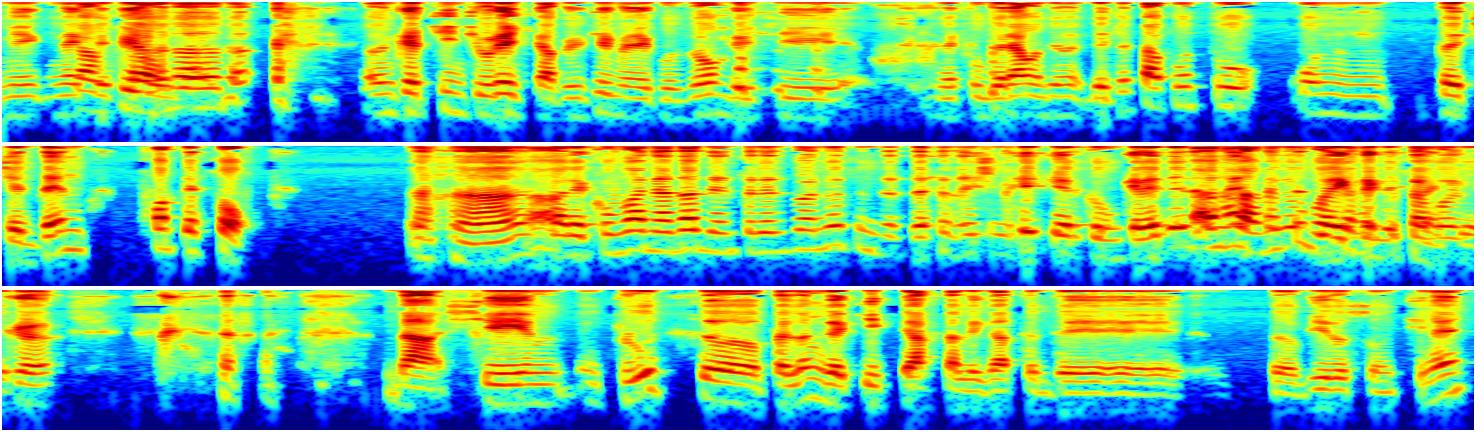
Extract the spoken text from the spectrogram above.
ne, ne creșteau da, da, da. încă cinci urechi ca prin filmele cu zombie și ne fugăreau. Deci asta a fost un precedent foarte soft. Aha, da. care cumva ne-a dat de înțeles, bă, nu sunteți așa de șmecher cum credeți, dar asta nu vă executăm încă. da, și în plus, pe lângă chestia asta legată de virusul în sine,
